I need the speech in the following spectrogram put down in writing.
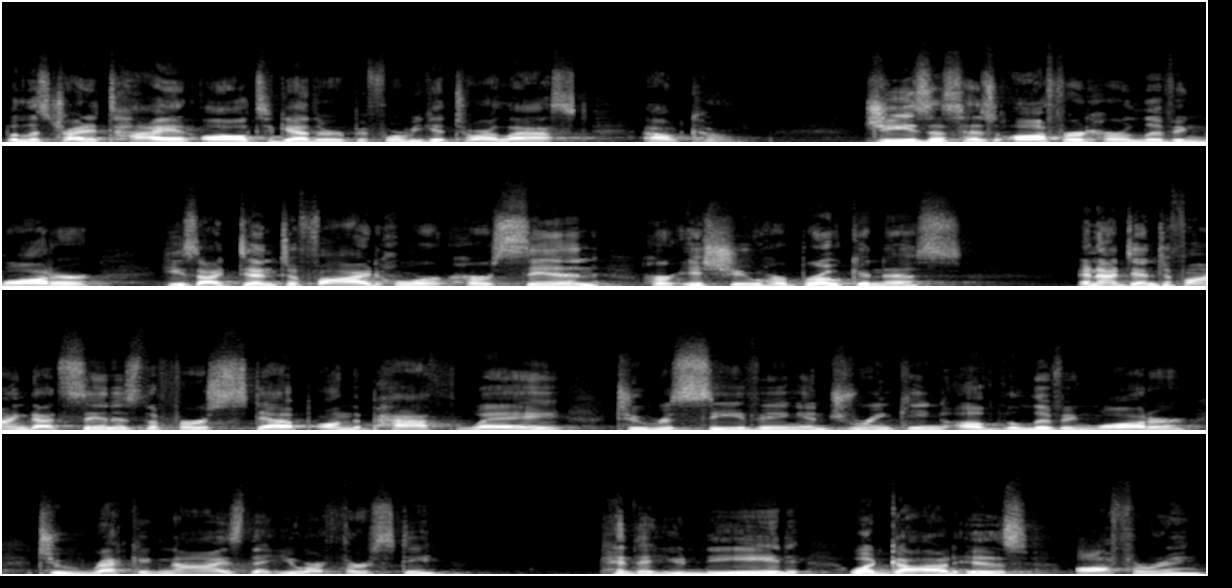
but let's try to tie it all together before we get to our last outcome. Jesus has offered her living water He's identified her, her sin, her issue, her brokenness. And identifying that sin is the first step on the pathway to receiving and drinking of the living water, to recognize that you are thirsty and that you need what God is offering.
